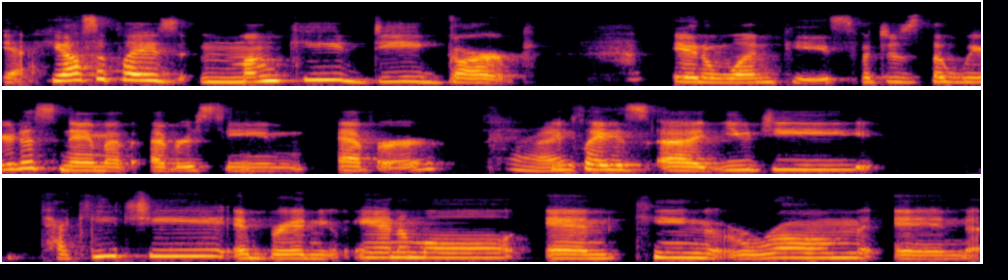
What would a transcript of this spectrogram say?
Yeah, he also plays Monkey D. Garp in One Piece, which is the weirdest name I've ever seen ever. All He plays uh, Yuji Takichi in Brand New Animal and King Rhoam in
